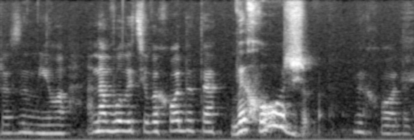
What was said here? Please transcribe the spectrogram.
Зрозуміло. А на вулицю виходите? виходжу. Виходите.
